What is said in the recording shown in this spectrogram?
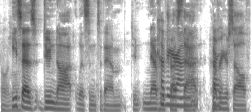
Holy he moly. says, do not listen to them. Do never Cover trust own, that. Cover but- yourself.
